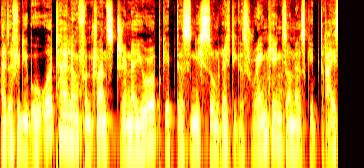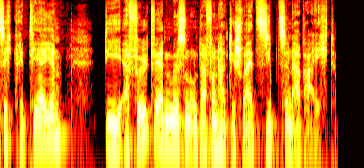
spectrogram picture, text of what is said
Also für die Beurteilung von Transgender Europe gibt es nicht so ein richtiges Ranking, sondern es gibt 30 Kriterien, die erfüllt werden müssen und davon hat die Schweiz 17 erreicht.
